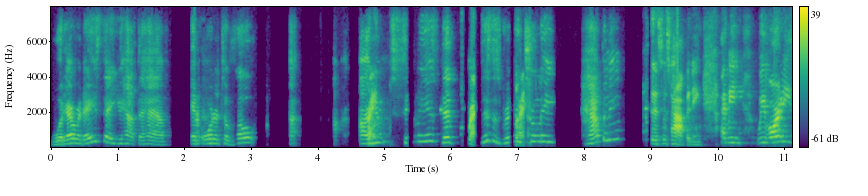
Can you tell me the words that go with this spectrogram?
whatever they say you have to have in order to vote. Uh, are right. you serious that right. this is really right. truly happening? This is happening. I mean, we've already,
